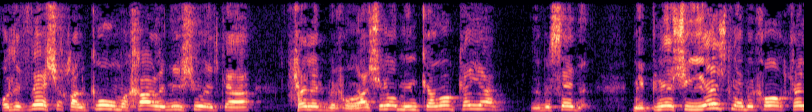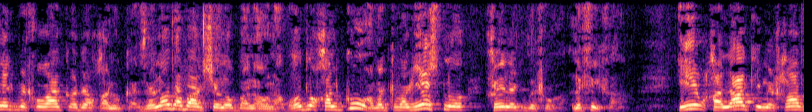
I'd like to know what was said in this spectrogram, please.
עוד לפני שחלקו הוא מכר למישהו את החלק בכורה שלו, ממכרו קיים, זה בסדר. מפני שיש לבכור חלק בכורה קודם חלוקה. זה לא דבר שלא בא לעולם, עוד לא חלקו, אבל כבר יש לו חלק בכורה. לפיכך, אם חלק עם אחיו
